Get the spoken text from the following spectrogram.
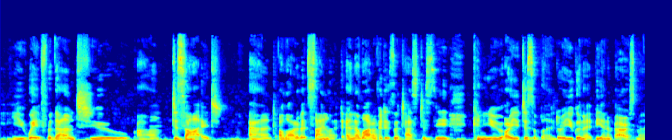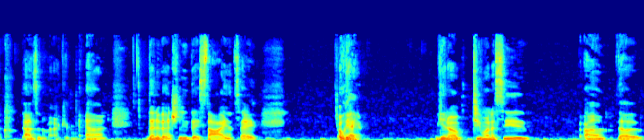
you wait for them to um, decide. And a lot of it's silent. And a lot of it is a test to see can you are you disciplined? Or are you going to be an embarrassment as an american? And then eventually they sigh and say okay you know do you want to see um, the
